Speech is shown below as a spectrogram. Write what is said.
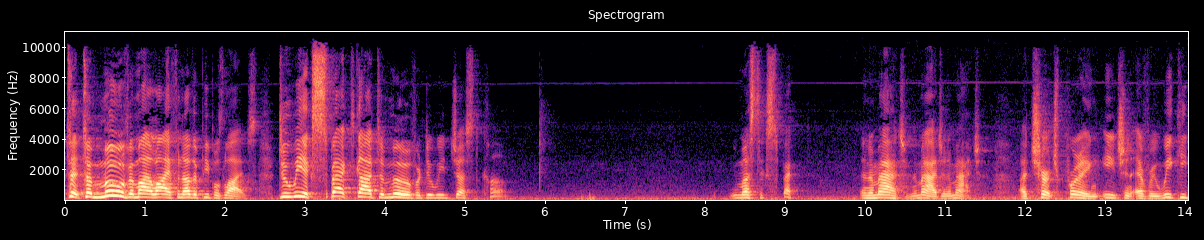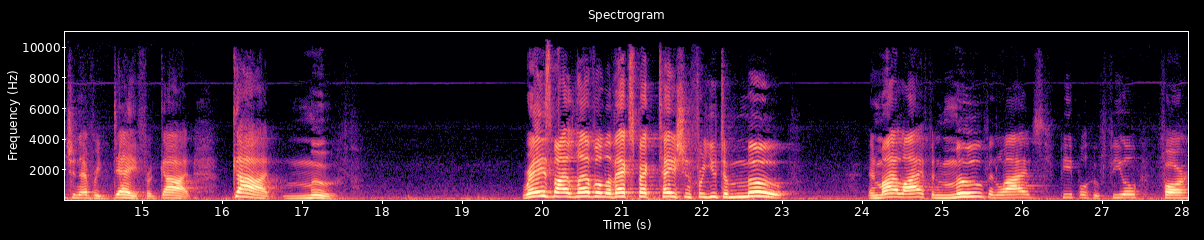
to, to move in my life and other people's lives. Do we expect God to move or do we just come? We must expect and imagine, imagine, imagine a church praying each and every week, each and every day for God. God, move. Raise my level of expectation for you to move in my life and move in lives of people who feel far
